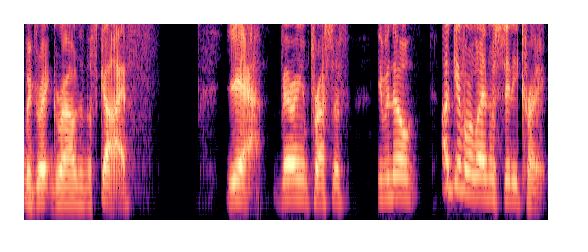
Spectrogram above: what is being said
the great ground in the sky." Yeah, very impressive. Even though I give Orlando City credit,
